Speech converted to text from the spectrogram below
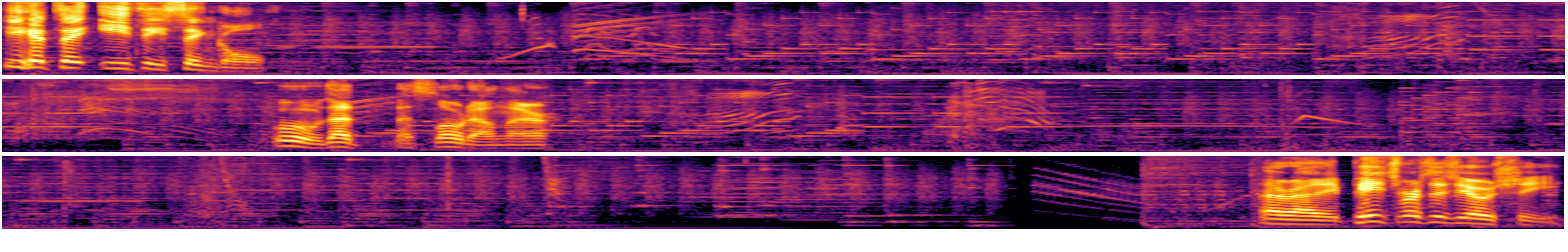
He hits an easy single. Ooh, that, that slowdown there. Alrighty, Peach versus Yoshi.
